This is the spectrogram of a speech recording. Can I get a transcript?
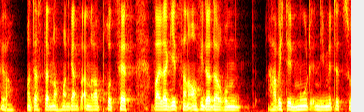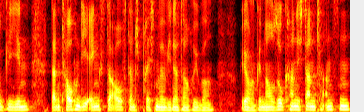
Ja, und das ist dann nochmal ein ganz anderer Prozess, weil da geht es dann auch wieder darum, habe ich den Mut, in die Mitte zu gehen, dann tauchen die Ängste auf, dann sprechen wir wieder darüber ja, genau so kann ich dann tanzen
